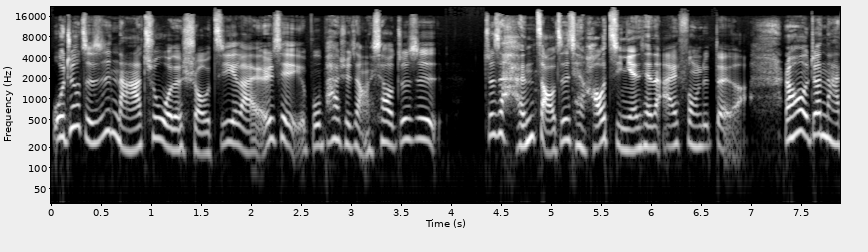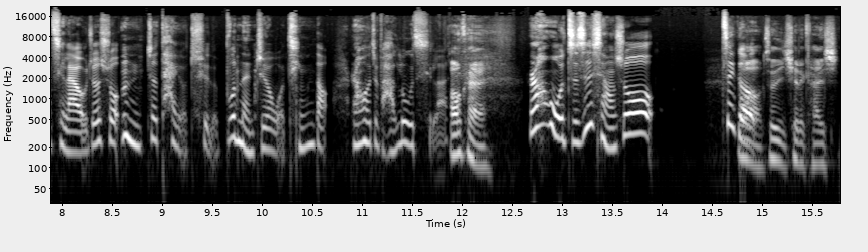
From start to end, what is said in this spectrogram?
我就只是拿出我的手机来，而且也不怕学长笑，就是。就是很早之前，好几年前的 iPhone 就对了，然后我就拿起来，我就说，嗯，这太有趣了，不能只有我听到，然后我就把它录起来。OK，然后我只是想说，这个，这一切的开始。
